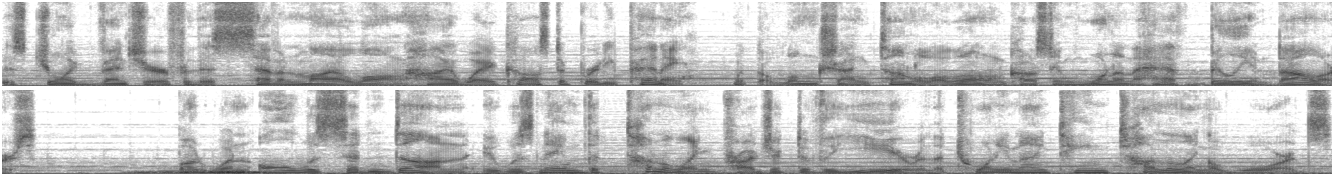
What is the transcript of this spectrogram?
This joint venture for this seven mile long highway cost a pretty penny, with the Longshan Tunnel alone costing $1.5 billion. But when all was said and done, it was named the Tunneling Project of the Year in the 2019 Tunneling Awards.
